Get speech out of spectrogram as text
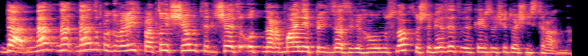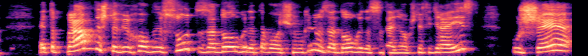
да, надо, надо, надо поговорить про то, чем это отличается от нормальной политизации Верховного суда, потому что без этого это, конечно, звучит очень странно. Это правда, что Верховный суд задолго до того, о чем мы говорим, задолго до создания общества федералист, уже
